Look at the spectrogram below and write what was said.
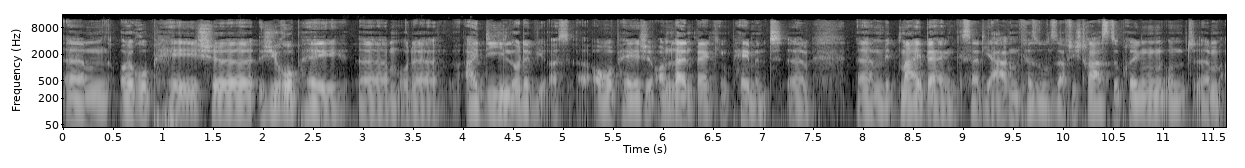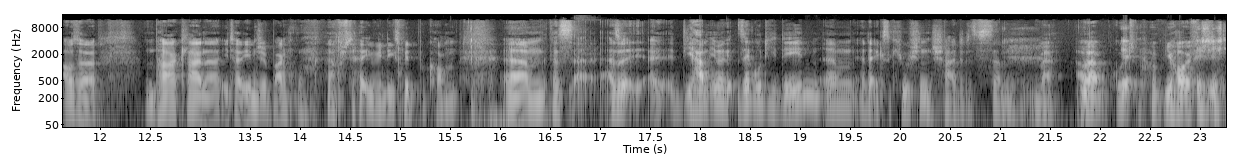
ähm europäische Giropay ähm, oder Ideal oder wie aus europäische Online-Banking-Payment äh, äh, mit MyBank seit Jahren versuchen sie auf die Straße zu bringen und ähm, außer ein paar kleine italienische Banken habe ich da irgendwie nichts mitbekommen. Ähm, das, also äh, die haben immer sehr gute Ideen, ähm, in der Execution scheitert es dann immer. Aber gut, ja, wie häufig. Ich,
